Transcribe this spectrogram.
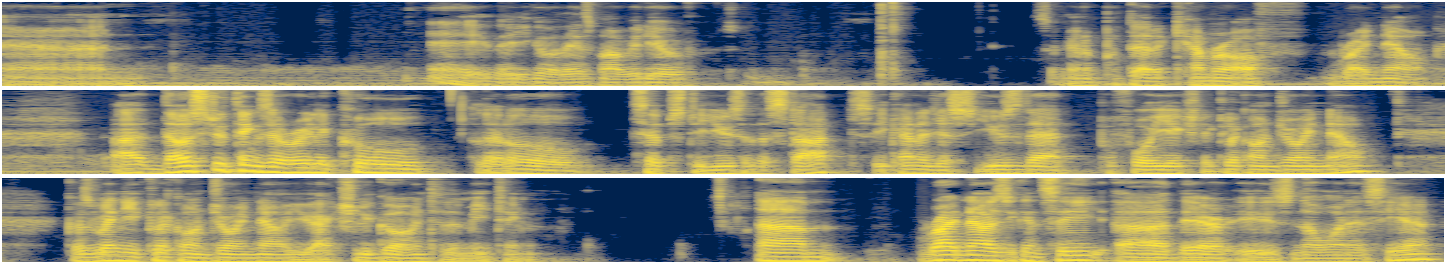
and hey, there you go. There's my video. So I'm going to put that camera off right now. Uh, those two things are really cool little tips to use at the start. So you kind of just use that before you actually click on join now. Because when you click on join now, you actually go into the meeting. Um, right now, as you can see, uh, there is no one is here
